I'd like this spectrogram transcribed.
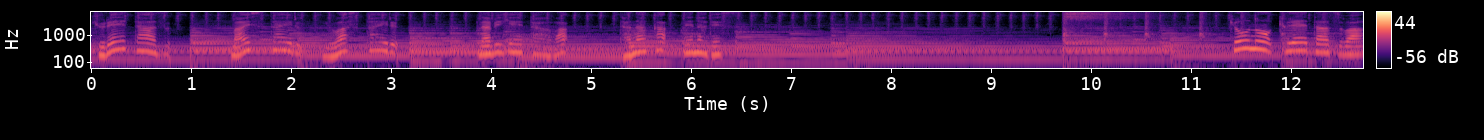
キュレーターズ。マイスタイルユアスタイル。ナビゲーターは田中れなです。今日のキュレーターズは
